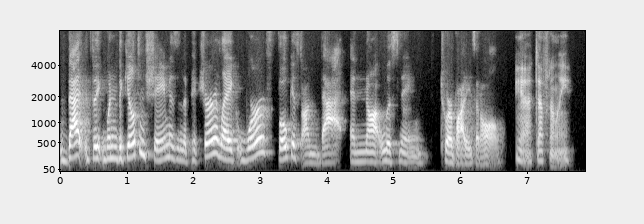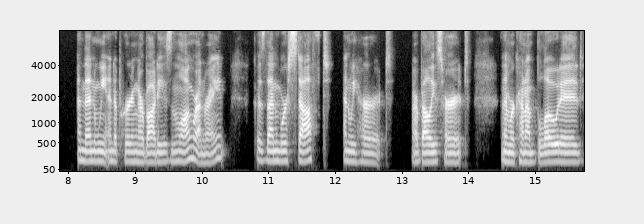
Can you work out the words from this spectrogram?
That the, when the guilt and shame is in the picture like we're focused on that and not listening to our bodies at all. Yeah definitely. And then we end up hurting our bodies in the long run right? Because then we're stuffed and we hurt our bellies hurt and then we're kind of bloated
